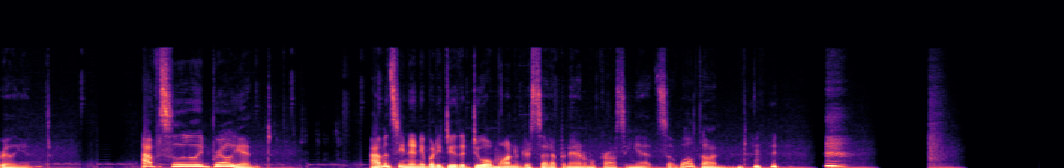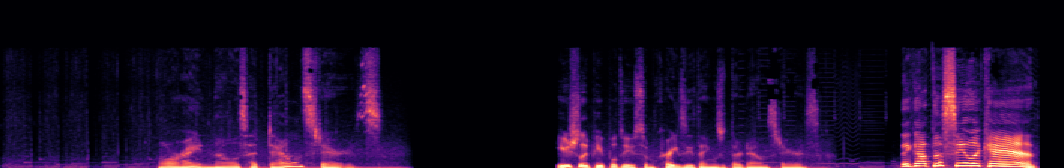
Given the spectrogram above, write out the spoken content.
Brilliant. Absolutely brilliant. I haven't seen anybody do the dual monitor setup in Animal Crossing yet, so well done. Alright, now let's head downstairs. Usually people do some crazy things with their downstairs. They got the coelacanth!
